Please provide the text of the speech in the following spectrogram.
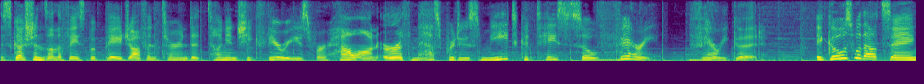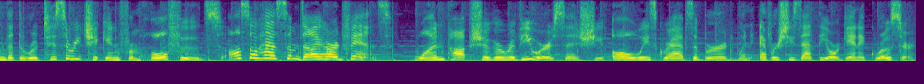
Discussions on the Facebook page often turn to tongue in cheek theories for how on earth mass produced meat could taste so very, very good. It goes without saying that the rotisserie chicken from Whole Foods also has some die-hard fans. One Pop Sugar reviewer says she always grabs a bird whenever she's at the organic grocer,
